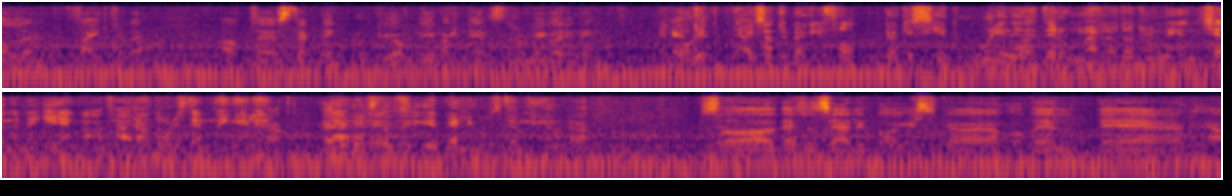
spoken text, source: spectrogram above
Alle veit jo det. At eh, stemning plukker vi opp i hvert eneste rom vi går inn i. Går ja, ikke sant? Du bør, ikke- folk bør ikke si et ord inni dette rommet, og du mener, kjenner med en gang at her er dårlig stemning. Eller, Ja, eller god er stemning. sikkert veldig god stemning. Ja. Så det syns jeg er litt magisk. eh, Og det, det, ja.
